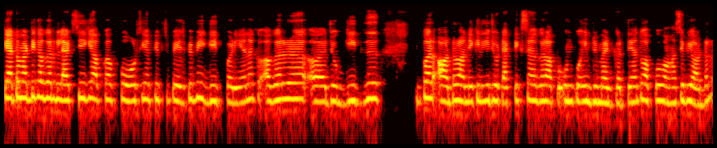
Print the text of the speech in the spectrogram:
कि ऑटोमेटिक अगर लेट सी कि आपका फोर्थ या फिफ्थ पेज पे भी गिग पड़ी है ना तो अगर जो गिग पर ऑर्डर आने के लिए जो टैक्टिक्स हैं अगर आप उनको इम्प्लीमेंट करते हैं तो आपको वहाँ से भी ऑर्डर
